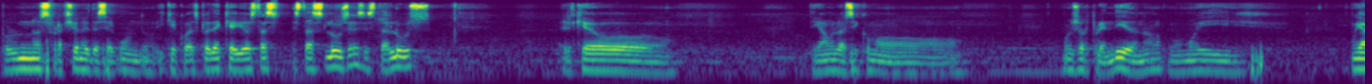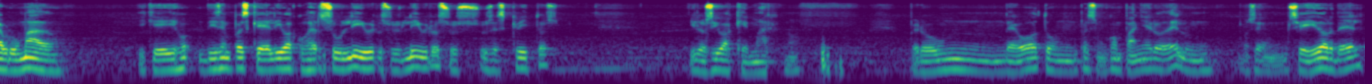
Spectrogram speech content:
Por unas fracciones de segundo. Y que después de que vio estas, estas luces, esta luz, él quedó, digámoslo así, como muy sorprendido, ¿no? Como muy, muy abrumado. Y que dijo, dicen pues que él iba a coger su libro, sus libros, sus, escritos, y los iba a quemar, ¿no? Pero un devoto, un, pues un compañero de él, un, no sé, un seguidor de él,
